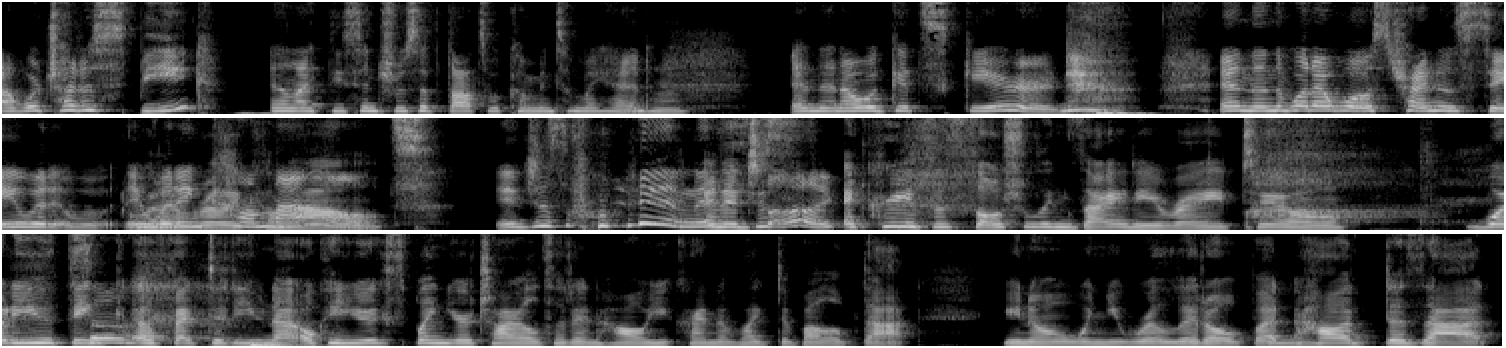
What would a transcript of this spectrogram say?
I would try to speak and like these intrusive thoughts would come into my head Mhm. and then I would get scared, and then what I was trying to say would it, wouldn't, Wouldn't really come, come out. out. It just wouldn't. It and it just it creates a social anxiety, right? Too. What do you think So- affected you now? Okay, you explained your childhood and how you kind of like developed that, you know, when you were little, but Mm. how does that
